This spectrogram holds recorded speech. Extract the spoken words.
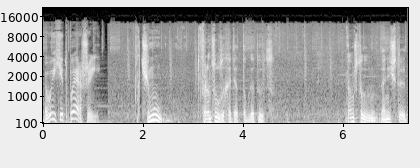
Вихід перший. К чему французы хотят подготовиться? Там что, они считают,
